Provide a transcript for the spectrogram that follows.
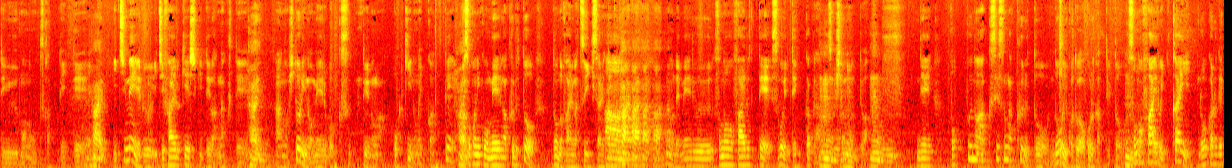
ていうものを使っていて、いはい。1メール1ファイル形式ではなくて、はい。あの1人のメールボックスっていうのが大きいのが1個あって、まあ、はいそこにこうメールが来るとどんどんファイルが追記されていく。なのでメールそのファイルってすごいでっかくなるんですよ、うん。人によっては、うんでポップのアクセスが来るとどういうことが起こるかっていうと、うん。そのファイル1回ローカルで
